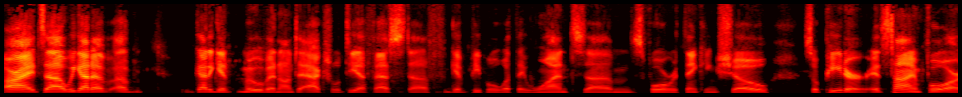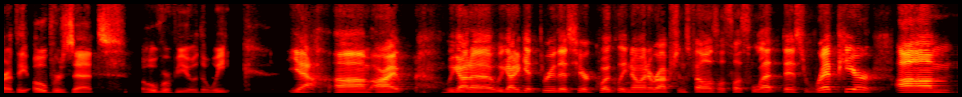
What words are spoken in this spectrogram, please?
All right, uh, we gotta uh, gotta get moving on to actual DFS stuff. Give people what they want. Um, this forward thinking show. So, Peter, it's time for the Overzet overview of the week. Yeah. Um, all right. We gotta we gotta get through this here quickly. No interruptions, fellas. Let's let's let this rip here. Um,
